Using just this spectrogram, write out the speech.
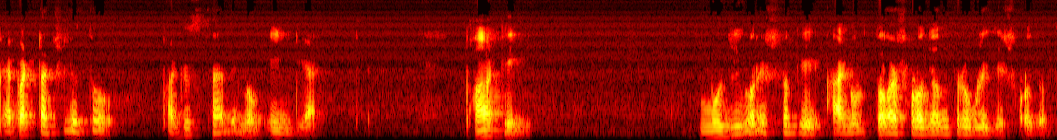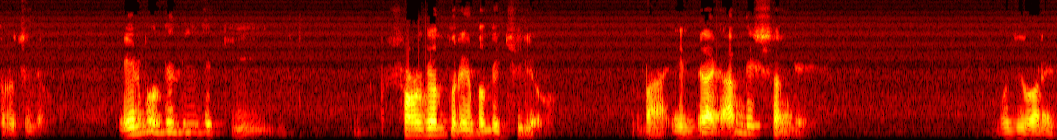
ব্যাপারটা ছিল তো পাকিস্তান এবং ইন্ডিয়ার। ফাঁকে। মুজিবরের সঙ্গে আগরতলা ষড়যন্ত্র বলে যে ষড়যন্ত্র ছিল, এর মধ্যে দিয়ে যে কি ষড়যন্ত্রের মধ্যে ছিল বা ইন্দিরা গান্ধীর সঙ্গে মুজিবরের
